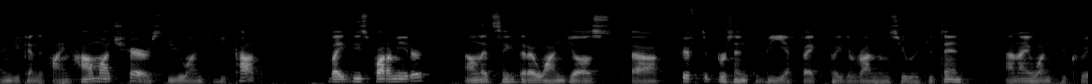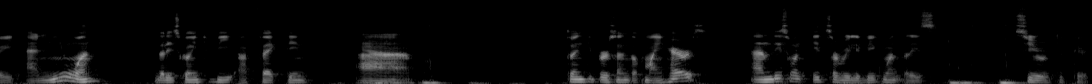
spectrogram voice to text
And you can define how much hairs do you want to be cut by this parameter and let's say that I want just 50% uh, to be affected by the random 0 to 10 and I want to create a new one that is going to be affecting 20% uh, of my hairs. And this one it's a really big one that is 0 to 30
